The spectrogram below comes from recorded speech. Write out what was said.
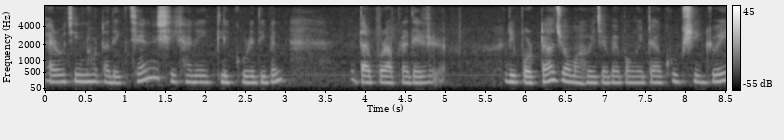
অ্যারো চিহ্নটা দেখছেন, সেখানে ক্লিক করে দিবেন। তারপর আপনাদের রিপোর্টটা জমা হয়ে যাবে এবং এটা খুব শীঘ্রই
